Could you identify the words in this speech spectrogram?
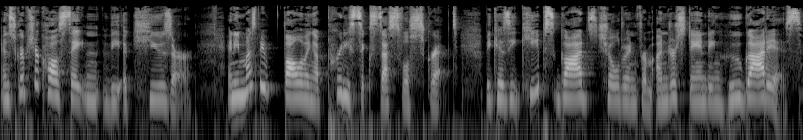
And scripture calls Satan the accuser. And he must be following a pretty successful script because he keeps God's children from understanding who God is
